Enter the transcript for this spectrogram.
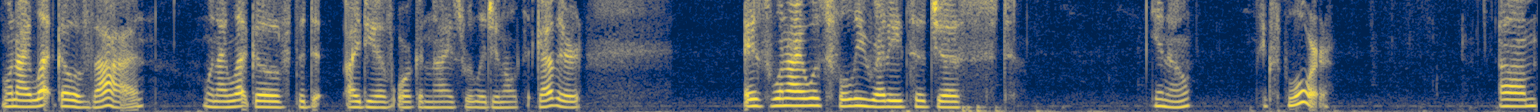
when I let go of that, when I let go of the d- idea of organized religion altogether, is when I was fully ready to just, you know, explore. Um,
